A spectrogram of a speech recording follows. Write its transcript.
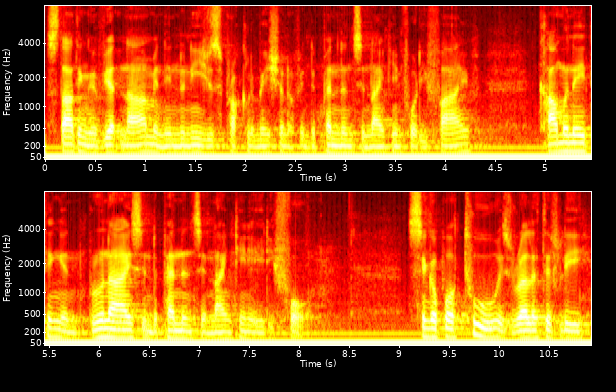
starting with Vietnam and Indonesia's proclamation of independence in 1945 culminating in Brunei's independence in 1984. Singapore, too, is relatively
